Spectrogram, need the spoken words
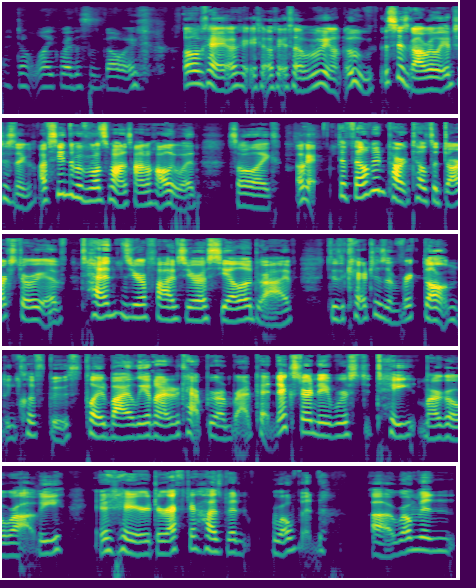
I don't like where this is going. Okay, okay, okay. So moving on. Ooh, this just got really interesting. I've seen the movie Once Upon a Time in Hollywood. So like, okay. The film in part tells the dark story of 10050 Cielo Drive through the characters of Rick Dalton and Cliff Booth, played by Leonardo DiCaprio and Brad Pitt. Next door neighbors to Tate, Margot Robbie, and her director husband Roman, uh, Roman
